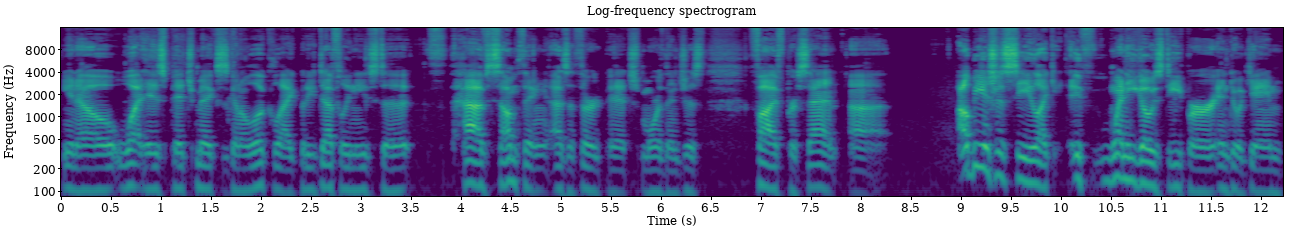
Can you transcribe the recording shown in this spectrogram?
you know, what his pitch mix is going to look like, but he definitely needs to have something as a third pitch more than just five percent. Uh, I'll be interested to see like if when he goes deeper into a game,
